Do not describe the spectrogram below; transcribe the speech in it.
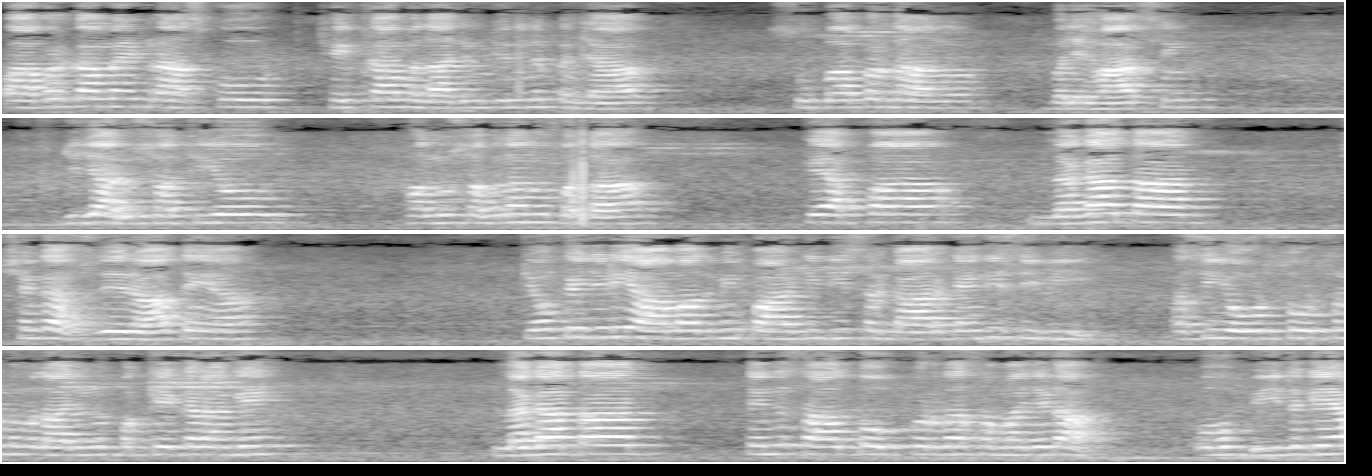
ਪਾਵਰਕਾਮ ਐਂਡ ਟਰਾਂਸਪੋਰਟ, ਠੇਕਾ, ਮੁਲਾਜ਼ਮ ਯੂਨੀਅਨ ਪੰਜਾਬ, ਸੂਬਾ ਪ੍ਰਧਾਨ ਬਲਿਹਾਰ ਸਿੰਘ। ਜੁਝਾਰੂ ਸਾਥੀਓ, ਤੁਹਾਨੂੰ ਸਭਨਾਂ ਨੂੰ ਪਤਾ ਕਿ ਆਪਾਂ ਲਗਾਤਾਰ ਸੰਘਰਸ਼ ਦੇ ਰਾਹ ਤੇ ਆ, ਕਿਉਂਕਿ ਜਿਹੜੀ ਆਮ ਆਦਮੀ ਪਾਰਟੀ ਦੀ ਸਰਕਾਰ ਕਹਿੰਦੀ ਸੀ ਵੀ ਅਸੀਂ ਆਊਟਸੋਰਸਡ ਮੁਲਾਜ਼ਮ ਨੂੰ ਪੱਕੇ ਕਰਾਂਗੇ, ਲਗਾਤਾਰ 3 ਸਾਲ ਤੋਂ ਉੱਪਰ ਦਾ ਸਮਾਂ ਜਿਹੜਾ, ਉਹ ਬੀਤ ਗਿਆ।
